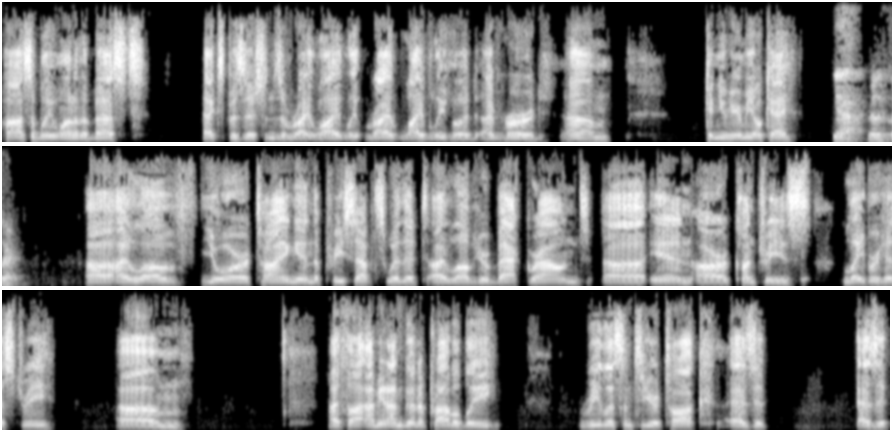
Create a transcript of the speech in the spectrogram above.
possibly one of the best expositions of right, lively, right livelihood I've heard. Um, can you hear me okay? Yeah, really clear. Uh, I love your tying in the precepts with it. I love your background uh, in our country's labor history. Um, I thought, I mean, I'm going to probably re-listen to your talk as it as it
